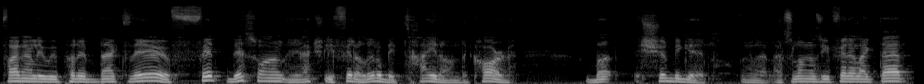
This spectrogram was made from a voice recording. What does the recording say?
finally we put it back there it fit this one it actually fit a little bit tight on the card but it should be good. Look at that. As long as you fit it like that,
